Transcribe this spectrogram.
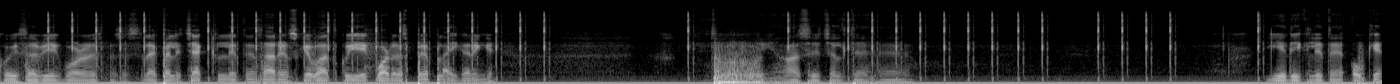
कोई सा भी एक बॉर्डर इसमें से सिलेक्ट पहले चेक कर लेते हैं सारे, उसके बाद कोई एक बॉर्डर इस पर अप्लाई करेंगे। यहाँ से चलते हैं। ये देख लेते हैं, ओके।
